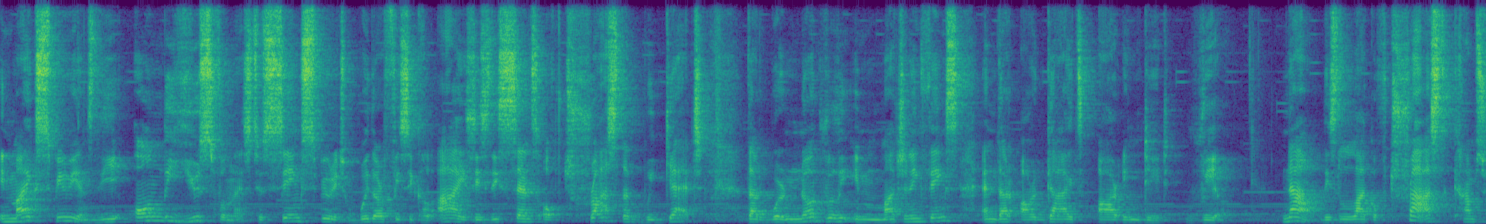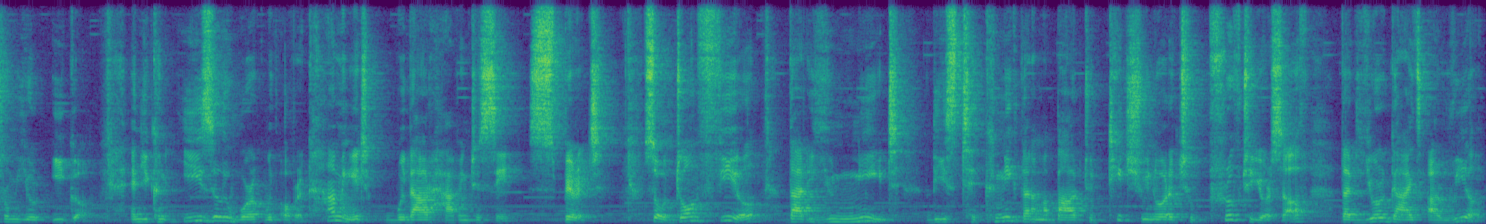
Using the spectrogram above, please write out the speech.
In my experience, the only usefulness to seeing spirit with our physical eyes is this sense of trust that we get that we're not really imagining things and that our guides are indeed real. Now, this lack of trust comes from your ego, and you can easily work with overcoming it without having to see spirit. So don't feel that you need this technique that I'm about to teach you in order to prove to yourself that your guides are real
